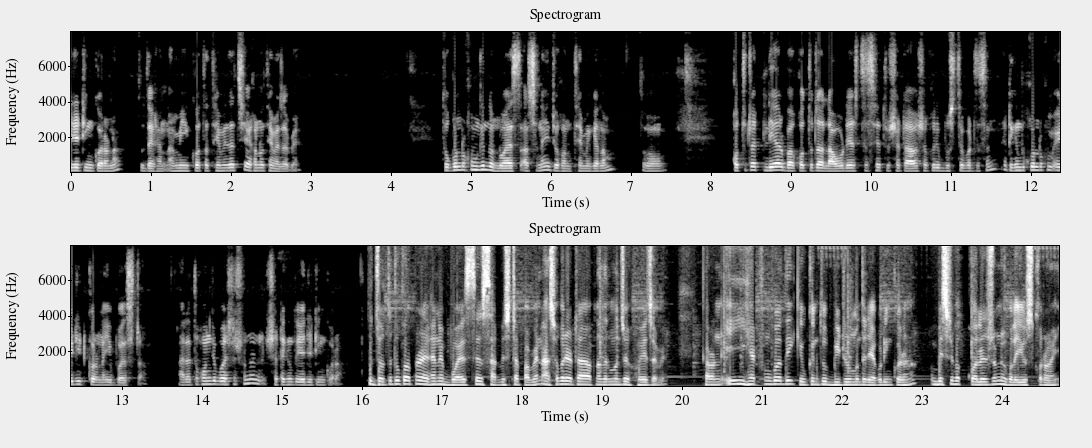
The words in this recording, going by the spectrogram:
এডিটিং করা না। তো দেখেন, আমি কথা থেমে যাচ্ছি, এখনও থেমে যাবে। তো কোনো রকম কিন্তু নয়েস আসে নাই যখন থেমে গেলাম। তো কতটা ক্লিয়ার বা কতটা লাউডে আসতেছে, তো সেটা আশা করি বুঝতে পারতেছেন। এটা কিন্তু কোনো রকম এডিট করে না এই ভয়েসটা আর এতক্ষণ যে ভয়েসটা শুনেন, সেটা কিন্তু এডিটিং করা। তো যতটুকু আপনারা এখানে ভয়েসের সার্ভিসটা পাবেন, আশা করি এটা আপনাদের মধ্যে হয়ে যাবে। কারণ এই হেডফোনগুলো দিয়ে কেউ কিন্তু ভিডিওর মধ্যে রেকর্ডিং করে না। বেশিরভাগ কলের জন্য এগুলো ইউজ করা হয়।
